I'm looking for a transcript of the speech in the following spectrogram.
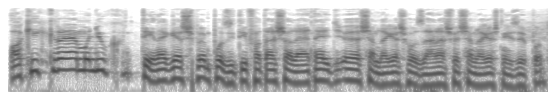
akikre mondjuk tényleges pozitív hatással lehetne egy semleges hozzáállás, vagy semleges nézőpont.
